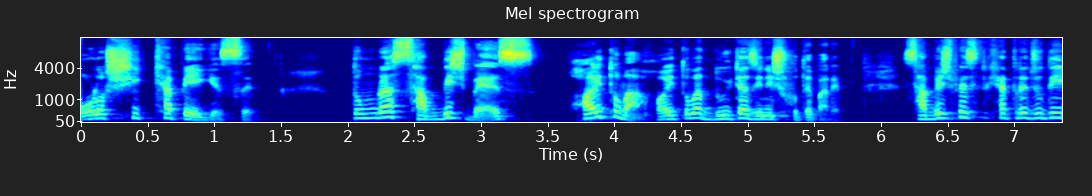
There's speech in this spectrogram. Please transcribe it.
বড় শিক্ষা পেয়ে গেছে। তোমরা ছাব্বিশ ব্যাস হয়তোবা হয়তোবা দুইটা জিনিস হতে পারে। ছাব্বিশ ব্যাচের ক্ষেত্রে যদি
